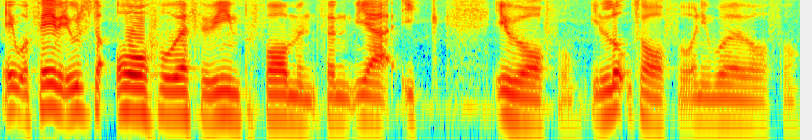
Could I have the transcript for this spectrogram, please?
it was favourite. It was just an awful refereeing performance, and yeah, he he was awful. He looked awful, and he were awful.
